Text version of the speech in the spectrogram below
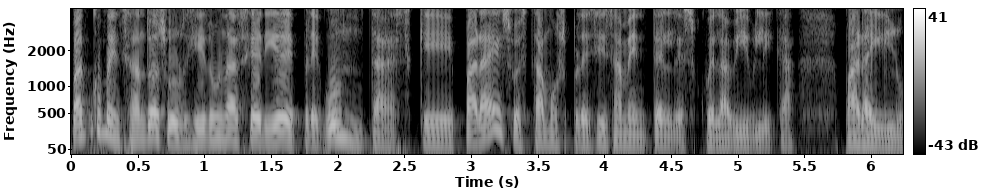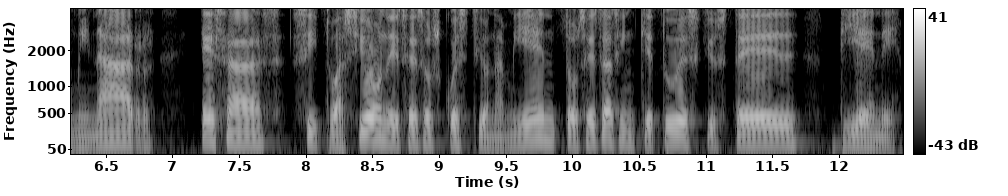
van comenzando a surgir una serie de preguntas que para eso estamos precisamente en la escuela bíblica, para iluminar esas situaciones, esos cuestionamientos, esas inquietudes que usted tiene.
